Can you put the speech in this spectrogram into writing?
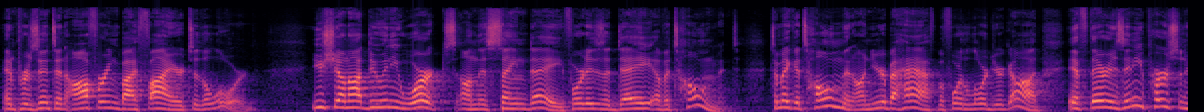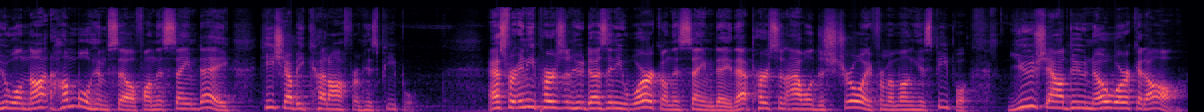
and present an offering by fire to the Lord. You shall not do any works on this same day, for it is a day of atonement, to make atonement on your behalf before the Lord your God. If there is any person who will not humble himself on this same day, he shall be cut off from his people. As for any person who does any work on this same day, that person I will destroy from among his people. You shall do no work at all.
